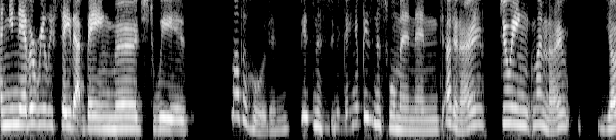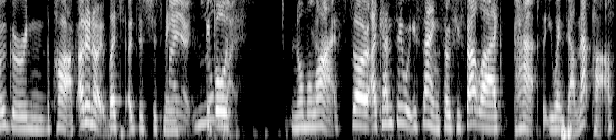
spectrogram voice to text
And you never really see that being merged with motherhood and business, Mhm. being a businesswoman and I don't know, doing, I don't know, yoga in the park. I don't know. Let's, it's just, just me I know. People- life. Normal Yeah. life. So I can see what you're saying. So if you felt like perhaps that you went down that path,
